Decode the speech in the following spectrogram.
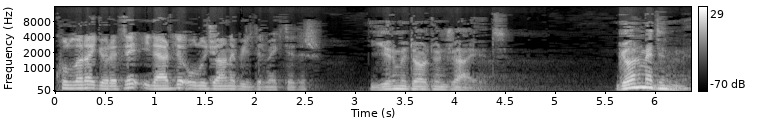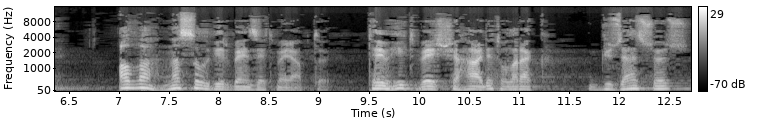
kullara göre de ileride olacağını bildirmektedir. 24. Ayet Görmedin mi? Allah nasıl bir benzetme yaptı? Tevhid ve şehadet olarak güzel söz,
